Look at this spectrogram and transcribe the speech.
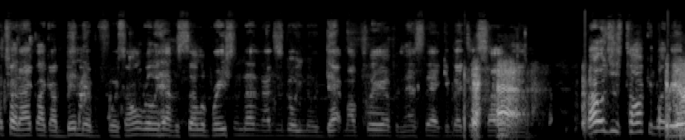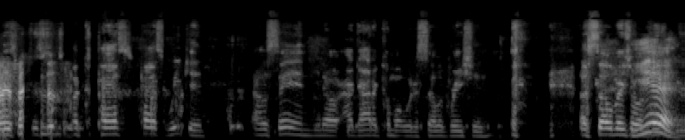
I try to act like I've been there before, so I don't really have a celebration. Or nothing. I just go, you know, dap my player up, and that's that. Get back to the sideline. I was just talking about that past past weekend. I was saying, you know, I gotta come up with a celebration, a celebration. Yeah.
